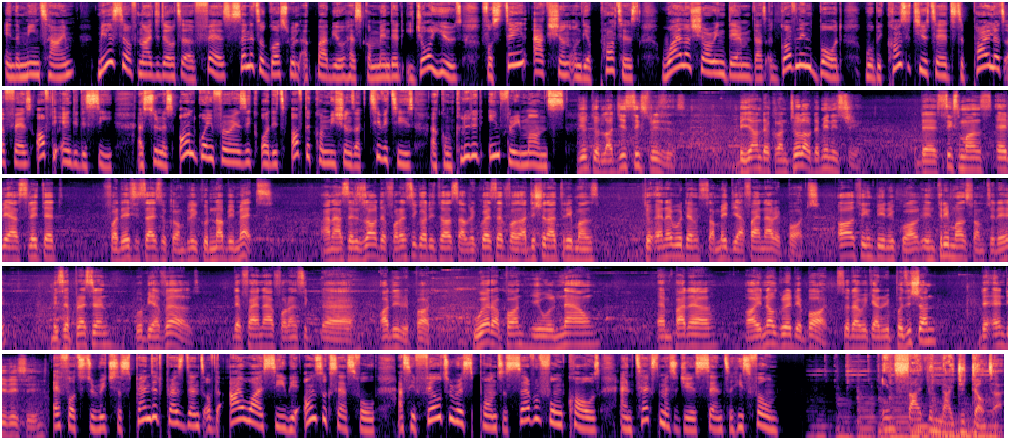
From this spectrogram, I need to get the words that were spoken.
In the meantime, Minister of Niger Delta Affairs Senator Godswill Akpabio has commended Ijaw youths for staying action on their protest while assuring them that a governing board will be constituted to pilot affairs of the NDDC as soon as ongoing forensic audits of the Commission's activities are concluded in three months. Due to logistics reasons, beyond the control of the ministry, the six months earlier slated for the exercise to complete could not be met. And as a result, the forensic auditors have requested for additional three months to enable them to submit their final report. All things being equal, in three months from today, Mr. President will be availed the final forensic uh, audit report, whereupon he will now empanel or inaugurate the board so that we can reposition the NDDC. Efforts to reach suspended president of the IYC were unsuccessful as he failed to respond to several phone calls and text messages sent to his phone. Inside the Niger Delta,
